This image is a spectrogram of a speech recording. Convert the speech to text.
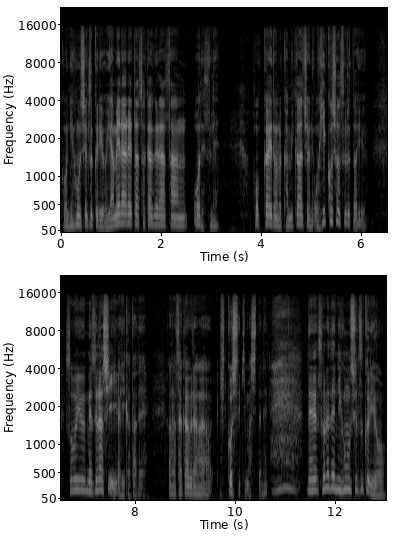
こう日本酒造りをやめられた酒蔵さんをですね、北海道の上川町にお引越しをするというそういう珍しいやり方で。あの酒蔵が引っ越してきましてね。でそれで日本酒造りを、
